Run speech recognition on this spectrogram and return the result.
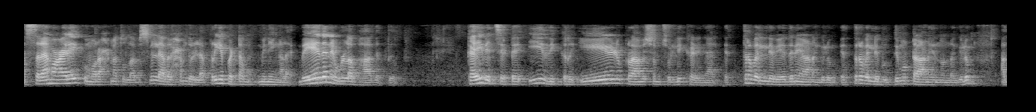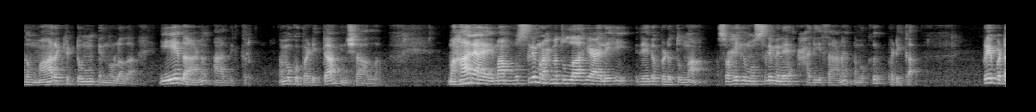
അസ്സലാമു അലൈക്കും വറഹമത്തുള്ള ബിസ്മില്ല അലഹമുല്ല പ്രിയപ്പെട്ട മിനിങ്ങളെ വേദനയുള്ള ഭാഗത്ത് കൈവച്ചിട്ട് ഈ ദിക്ർ ഏഴ് പ്രാവശ്യം ചൊല്ലിക്കഴിഞ്ഞാൽ എത്ര വലിയ വേദനയാണെങ്കിലും എത്ര വലിയ ബുദ്ധിമുട്ടാണ് എന്നുണ്ടെങ്കിലും അത് മാറിക്കിട്ടും എന്നുള്ളതാണ് ഏതാണ് ആ ദിക്ർ നമുക്ക് പഠിക്കാം ഇൻഷാ അല്ലാ മഹാനായ ഇമാം മുസ്ലിം റഹ്മത്തുല്ലാഹി അലഹി രേഖപ്പെടുത്തുന്ന സ്വഹീഹ് മുസ്ലിമിലെ ഹദീസാണ് നമുക്ക് പഠിക്കാം. പ്രിയപ്പെട്ട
